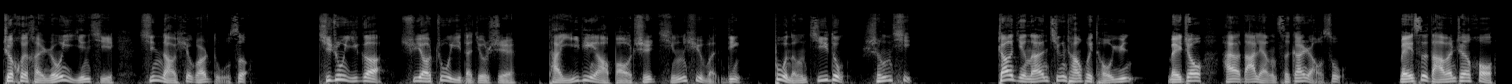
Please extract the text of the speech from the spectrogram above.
这会很容易引起心脑血管堵塞。其中一个需要注意的就是，他一定要保持情绪稳定，不能激动生气。张景南经常会头晕，每周还要打两次干扰素，每次打完针后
